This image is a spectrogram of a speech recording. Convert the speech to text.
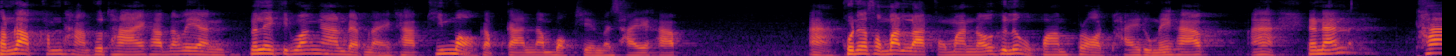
สำหรับคำถามสุดท้ายครับนักเรียนนักเรียนคิดว่างานแบบไหนครับ ที่เหมาะกับการนำบล็อกเชนมาใช้ครับอะคุณสมบัติหลักของมันเนาะก็คือเรื่องของความปลอดภัยถูกไหมครับอะดังนั้นถ้า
